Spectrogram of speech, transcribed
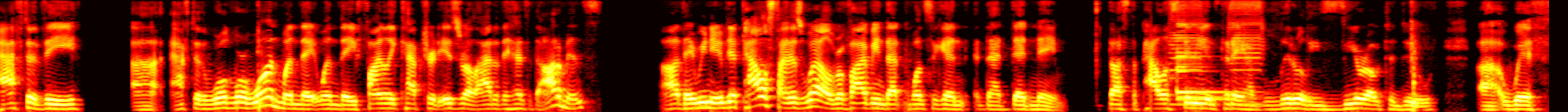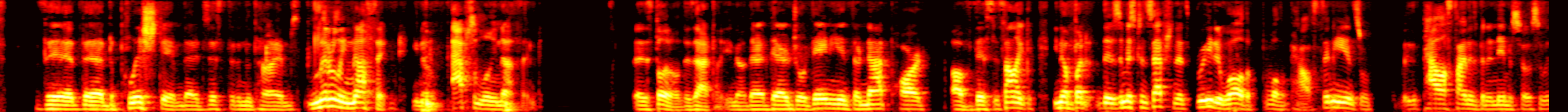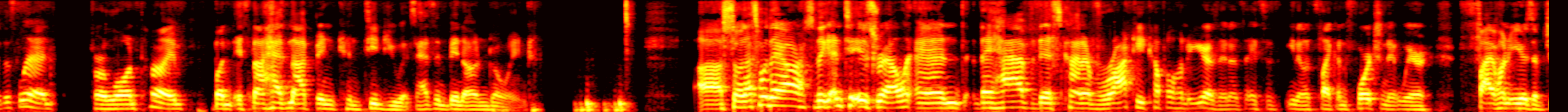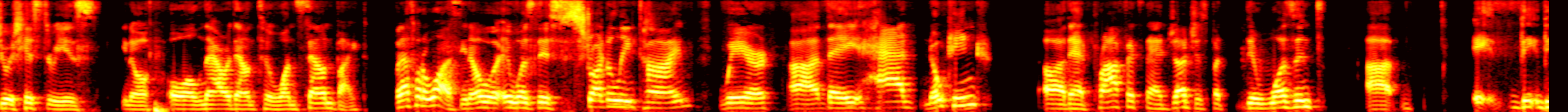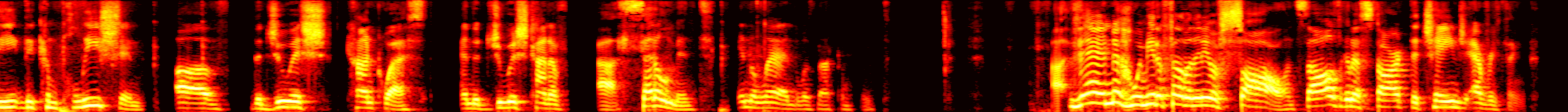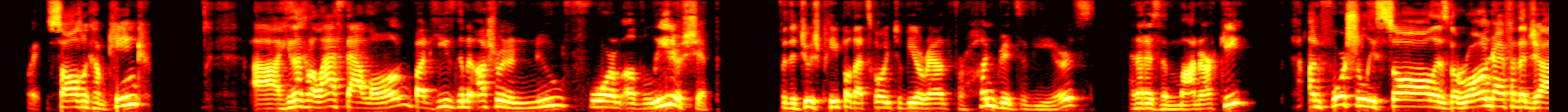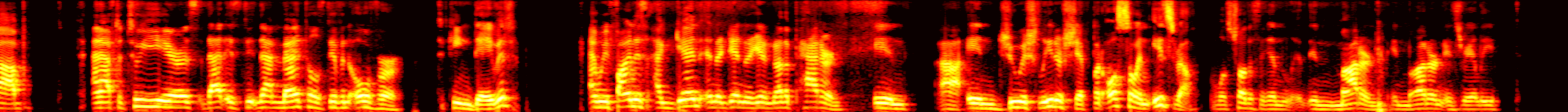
after the uh, after the World War One, when they when they finally captured Israel out of the hands of the Ottomans, uh, they renamed it Palestine as well, reviving that once again that dead name. Thus, the Palestinians today have literally zero to do uh, with the the the Plishtim that existed in the times. Literally nothing, you know, absolutely nothing. Still don't exactly. You know, they're they're Jordanians. They're not part of this. It's not like you know, but there's a misconception that's breeded. Well, the well, the Palestinians or Palestine has been a name associated with this land for a long time, but it's not has not been contiguous. Hasn't been ongoing. Uh, so that's where they are. So they get into Israel, and they have this kind of rocky couple hundred years. And it's, it's you know it's like unfortunate where 500 years of Jewish history is you know all narrowed down to one soundbite. But that's what it was. You know, it was this struggling time where uh, they had no king, uh, they had prophets, they had judges, but there wasn't uh, it, the the the completion of the Jewish conquest and the Jewish kind of uh, settlement in the land was not complete. Uh, then we meet a fellow by the name of Saul, and Saul's going to start to change everything. Right? Saul's become king. Uh, he's not going to last that long, but he's going to usher in a new form of leadership for the Jewish people that's going to be around for hundreds of years, and that is the monarchy. Unfortunately, Saul is the wrong guy for the job, and after two years, that is that mantle is given over to King David, and we find this again and again and again another pattern in uh, in Jewish leadership, but also in Israel. We'll show this again in modern in modern Israeli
